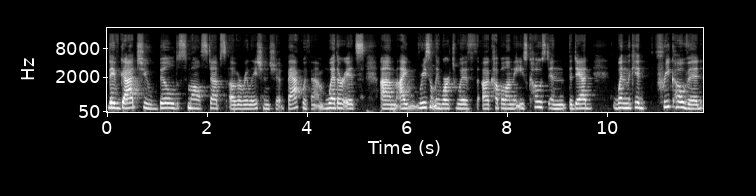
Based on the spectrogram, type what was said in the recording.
they've got to build small steps of a relationship back with them whether it's um, i recently worked with a couple on the east coast and the dad when the kid pre-covid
